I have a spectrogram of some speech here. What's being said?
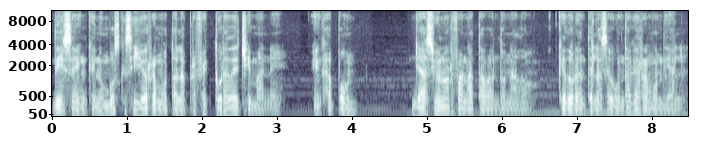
Dicen que en un bosquecillo remoto a la prefectura de Chimane, en Japón, yace un orfanato abandonado que durante la Segunda Guerra Mundial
